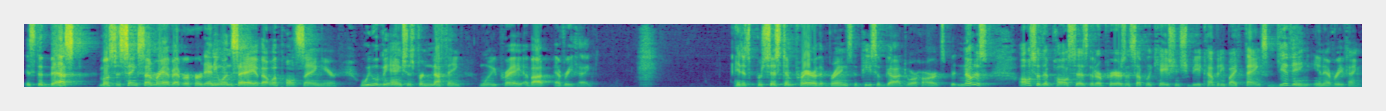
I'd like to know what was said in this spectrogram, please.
It's the best, most succinct summary I've ever heard anyone say about what Paul's saying here. We will be anxious for nothing when we pray about everything. It is persistent prayer that brings the peace of God to our hearts. But notice also that Paul says that our prayers and supplications should be accompanied by thanksgiving in everything.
